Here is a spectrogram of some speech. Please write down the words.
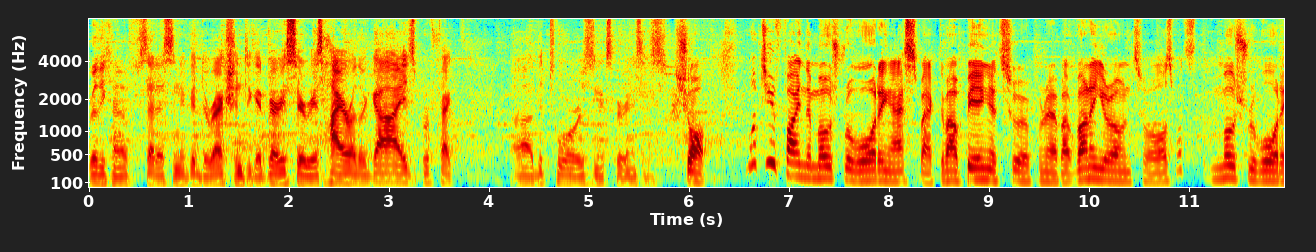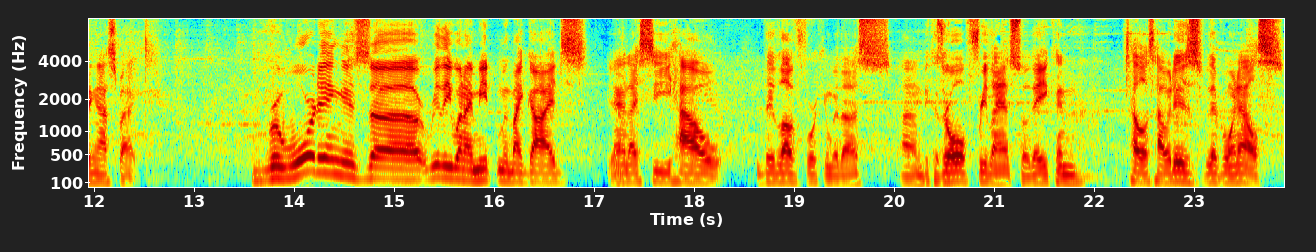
really kind of set us in a good direction to get very serious, hire other guides, perfect uh, the tours and experiences. Sure. What do you find the most rewarding aspect about being a tourpreneur, about running your own tours? What's the most rewarding aspect? Rewarding is uh, really when I meet with my guides Yeah. and I see how they love working with us um, because they're all freelance, so they can tell us how it is with everyone else,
